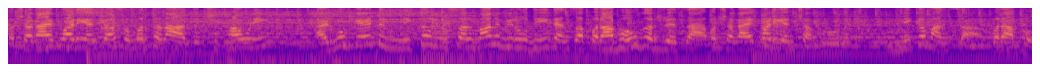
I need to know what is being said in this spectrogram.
वर्षा गायकवाड यांच्या समर्थनात शिखावणी. ऍडव्होकेट निकम मुसलमान विरोधी त्यांचा पराभव गरजेचा. वर्षा गायकवाड यांच्याकडून निकमांचा पराभव.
